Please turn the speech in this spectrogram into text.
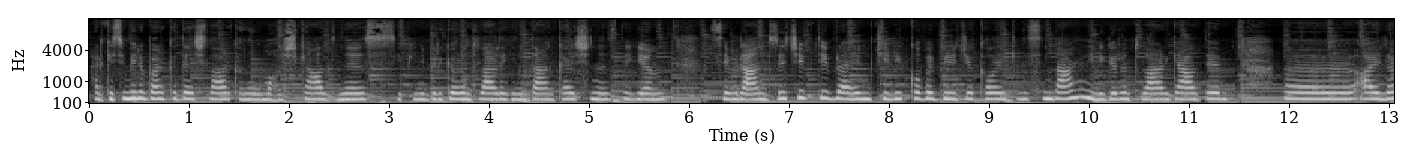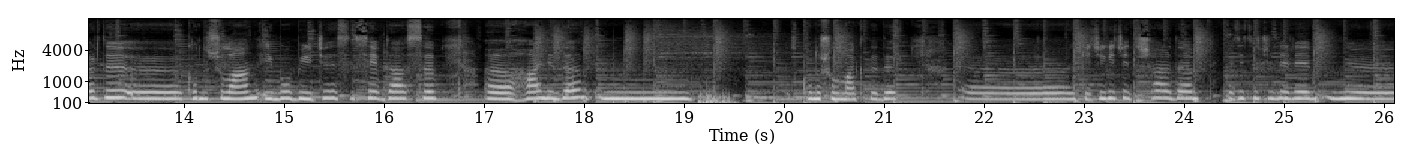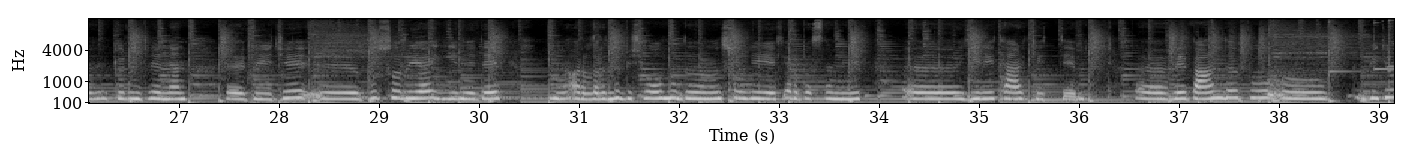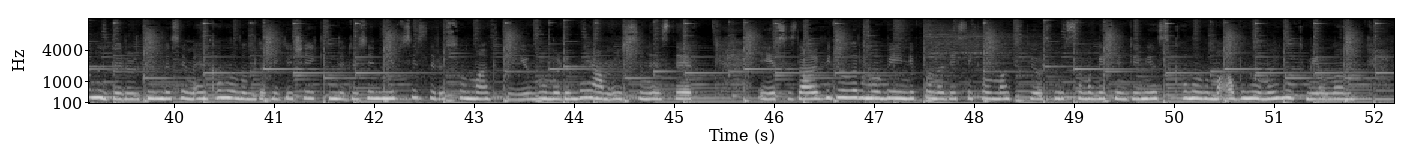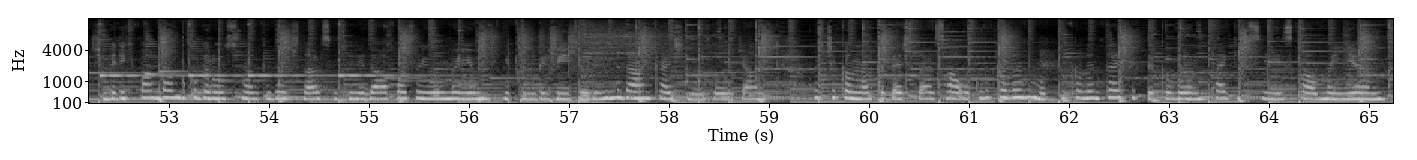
Herkese merhaba arkadaşlar. Kanalıma hoş geldiniz. Yepyeni bir görüntülerle yeniden karşınızdayım. Sevilen dizi çift İbrahim Çeliko ve Birce Kala ikilisinden yeni görüntüler geldi. Ee, aylardır e, konuşulan İbo Birce sevdası e, hali de hmm, konuşulmaktadır. Gece gece dışarıda gazetecilere e, görüntülenen e, Birce e, bu soruya yine de e, aralarında bir şey olmadığını söyleyerek arabasına binip e, yeri terk etti. E, ve ben de bu e, videonu görür görmez hemen kanalımda video şeklinde düzenleyip sizlere sunmaktayım. Umarım beğenmişsinizdir. Eğer sizler videolarımı beğenip bana destek olmak istiyorsanız Magazin Dünyası kanalıma abone olmayı unutmayalım. Şimdilik benden bu kadar olsun arkadaşlar. Sizleri daha fazla yormayayım. Yepyeni bir videoda yeniden karşınızda olacağım. Hoşçakalın arkadaşlar. Sağlıklı kalın, mutlu kalın, takipte kalın. Takipsiz kalmayın.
